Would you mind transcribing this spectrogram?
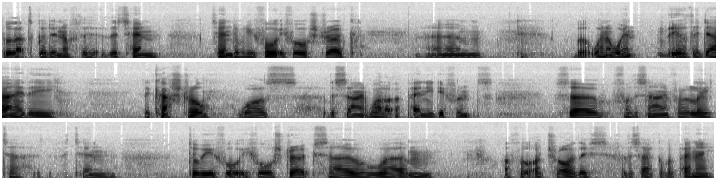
Well that's good enough. The, the 10 10W44 stroke um, but when I went the other day the the Castrol was the same well a penny difference. So for the same for a litre 10 W44 stroke. So um, I thought I'd try this for the sake of a penny.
